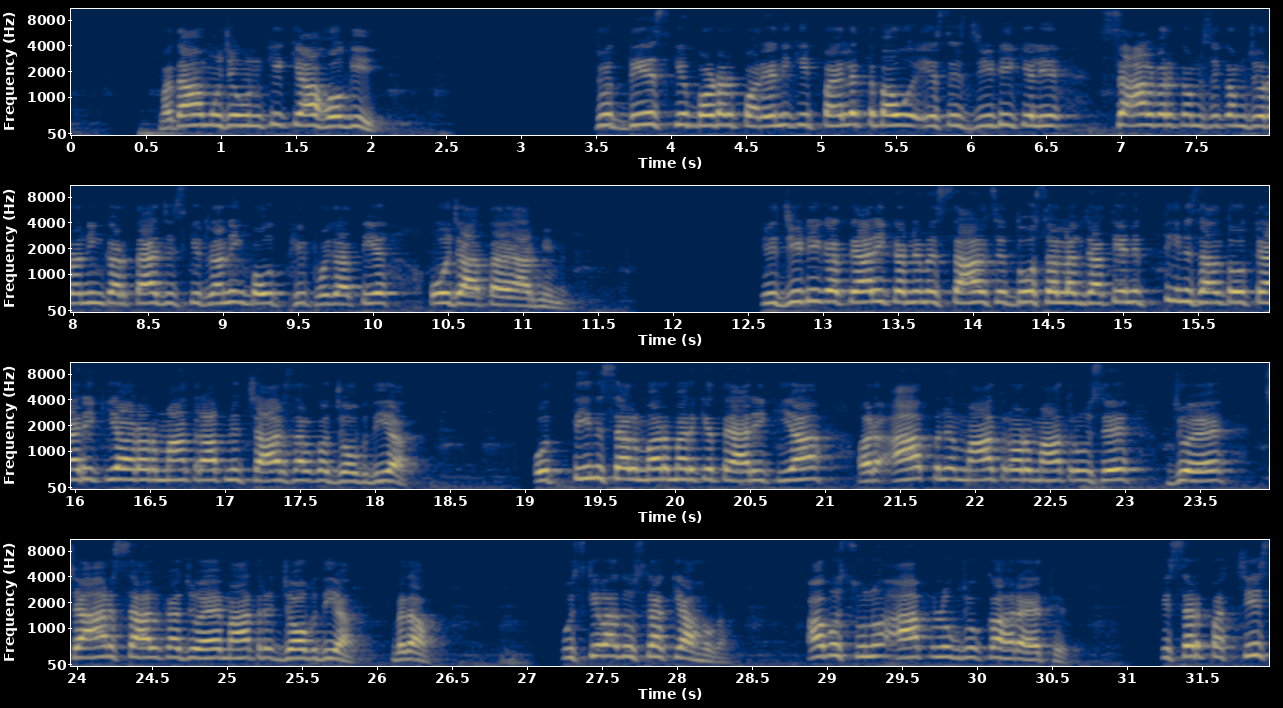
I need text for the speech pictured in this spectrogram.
बताओ मुझे उनकी क्या होगी? जो देश के बॉर्डर पर यानी कि पहले तो बाबू एस के लिए साल भर कम से कम जो रनिंग करता है जिसकी रनिंग बहुत फिट हो जाती है वो जाता है आर्मी में। ये जीडी का तैयारी करने में साल से दो साल लग जाती है यानी तीन साल तो तैयारी किया और, और मात्र आपने चार साल का जॉब दिया। वो तीन साल मर मर के तैयारी किया और आपने मात्र और मात्र उसे जो है, चार साल का जो है, मात्र जॉब दिया। बताओ, उसके बाद उसका क्या होगा? अब सुनो, आप लोग जो कह रहे थे कि सर 25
